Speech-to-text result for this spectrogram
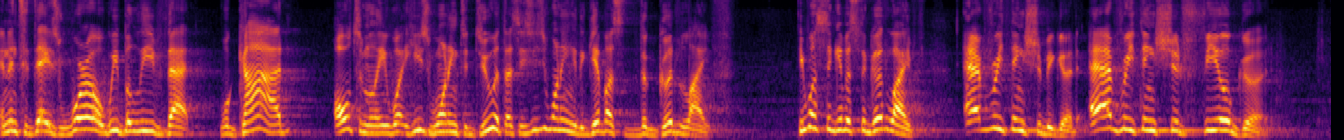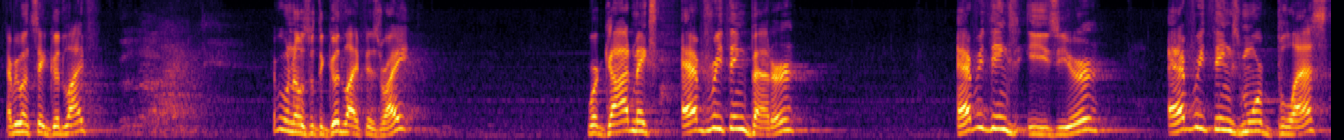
and in today's world, we believe that, well, God, ultimately, what He's wanting to do with us is He's wanting to give us the good life. He wants to give us the good life. Everything should be good, everything should feel good. Everyone say good life? good life? Everyone knows what the good life is, right? Where God makes everything better, everything's easier, everything's more blessed.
